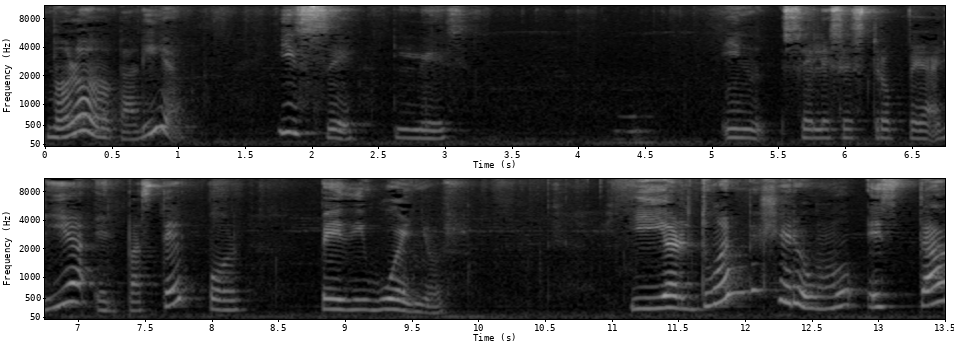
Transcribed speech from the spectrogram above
no lo notaría y se les y se les estropearía el pastel por pedigüeños. Y el duende Jeromo estando,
